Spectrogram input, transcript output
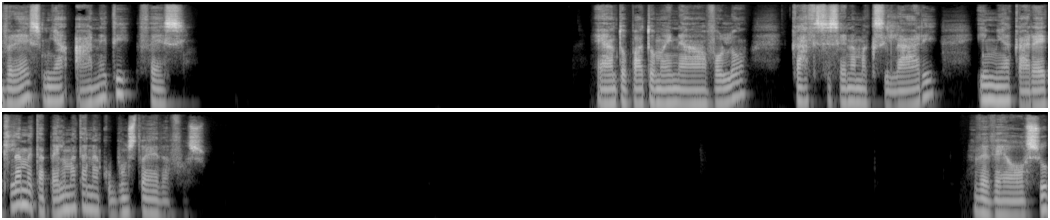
Βρες μια άνετη θέση. Εάν το πάτωμα είναι άβολο, κάθισε σε ένα μαξιλάρι ή μια καρέκλα με τα πέλματα να κουμπούν στο έδαφος. Βεβαιώσου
